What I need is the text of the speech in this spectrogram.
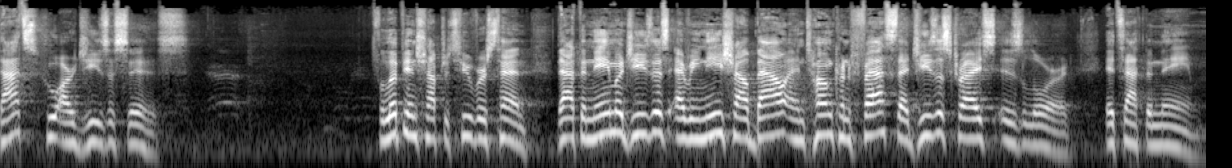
That's who our Jesus is. Philippians chapter 2, verse 10 that the name of Jesus, every knee shall bow and tongue confess that Jesus Christ is Lord. It's at the name.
